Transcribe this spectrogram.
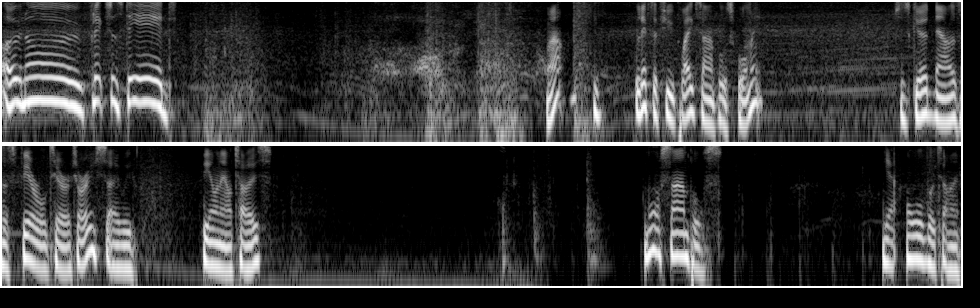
Oh no, Flex is dead. Well, left a few plague samples for me. Which is good. Now this is feral territory, so we be on our toes. More samples. Yeah, all the time.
